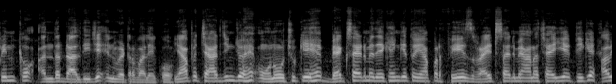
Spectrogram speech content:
पिन को अंदर डाल दीजिए इन्वर्टर वाले को। यहाँ पे चार्जिंग जो है ऑन हो चुकी है बैक साइड में देखेंगे तो यहाँ पर फेस राइट साइड में आना चाहिए, ठीक है? अब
